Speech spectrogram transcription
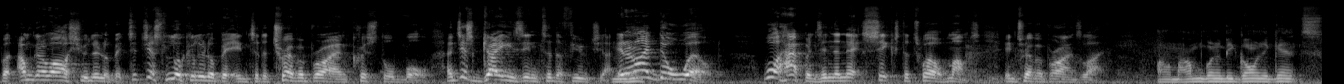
But I'm going to ask you a little bit to just look a little bit into the Trevor Bryan crystal ball and just gaze into the future. Mm-hmm. In an mm-hmm. ideal world, what happens in the next six to 12 months in Trevor Bryan's life? Um, I'm going to be going against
